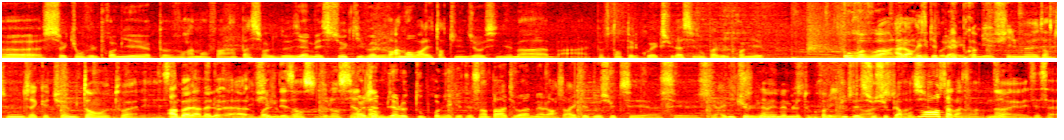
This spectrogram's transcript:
ceux qui ont vu le premier peuvent vraiment faire l'impasse sur le deuxième, et ceux qui veulent vraiment voir les Tortues Ninja au cinéma bah, peuvent tenter le coup avec celui-là s'ils n'ont pas vu le premier. Ou revoir les, premiers films Tortue Ninja que tu aimes tant, toi. Les, ah bah là, mais euh, les films des de l'ancien Moi j'aime bien le tout premier qui était sympa, tu vois, mais alors c'est vrai que les deux suites c'est ridicule. Non mais même le tout premier. Plus déçu super. Non, ça va, ça va. Non, c'est ça.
